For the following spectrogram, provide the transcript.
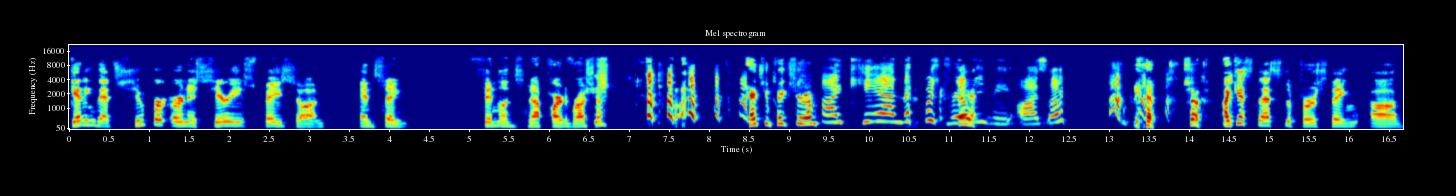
getting that super earnest, serious face on and saying, "Finland's not part of Russia." Can't you picture him? I can. That would really be awesome. yeah. So I guess that's the first thing um,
